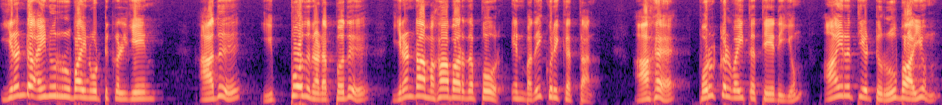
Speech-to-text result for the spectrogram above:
இரண்டு ஐநூறு ரூபாய் நோட்டுகள் ஏன்? அது இப்போது நடப்பது இரண்டாம் மகாபாரத போர் என்பதை குறிக்கத்தான். ஆக பொருட்கள் வைத்த தேதியும் ஆயிரத்தி எட்டு ரூபாயும்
